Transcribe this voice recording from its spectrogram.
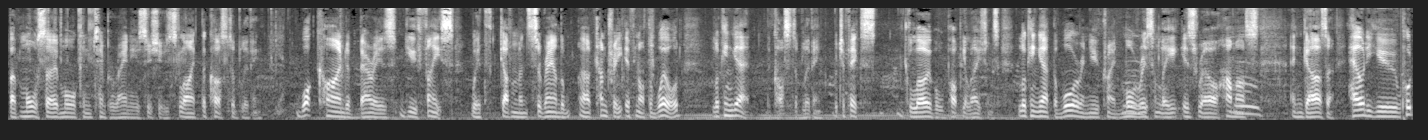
but more so more contemporaneous issues like the cost of living. What kind of barriers do you face with governments around the uh, country, if not the world, looking at the cost of living, which affects global populations, looking at the war in Ukraine, more recently Israel, Hamas, and Gaza? How do you put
